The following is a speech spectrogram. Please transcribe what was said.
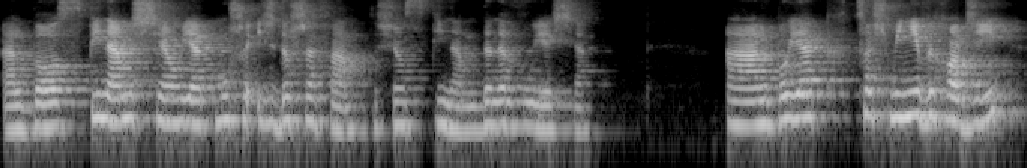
Albo spinam się, jak muszę iść do szefa, to się spinam, denerwuję się. Albo jak coś mi nie wychodzi,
